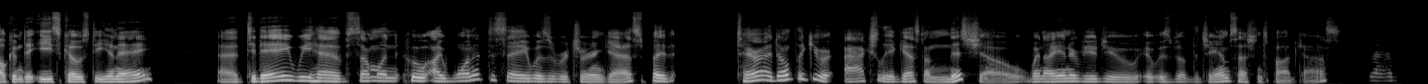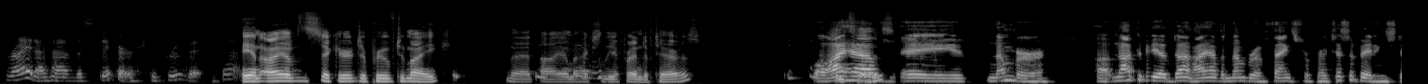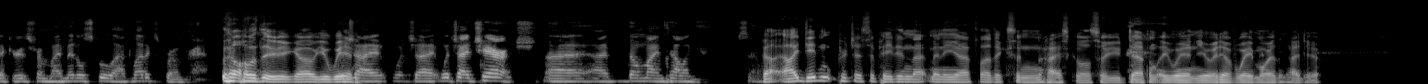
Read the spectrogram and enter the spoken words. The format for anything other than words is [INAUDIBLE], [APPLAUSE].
Welcome to East Coast DNA. Uh, today we have someone who I wanted to say was a return guest, but Terra, I don't think you were actually a guest on this show. When I interviewed you, it was the Jam Sessions podcast. That's right. I have the sticker to prove it. Yeah. And I have the sticker to prove to Mike that I am [LAUGHS] actually a friend of Terra's. Well, I have a number uh, not to be outdone, I have a number of thanks for participating stickers from my middle school athletics program. [LAUGHS] Oh, there you go. You win. Which I which I which I cherish. Uh, I don't mind telling you. So I didn't participate in that many athletics in high school, so you definitely win. You would have way more than I do.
